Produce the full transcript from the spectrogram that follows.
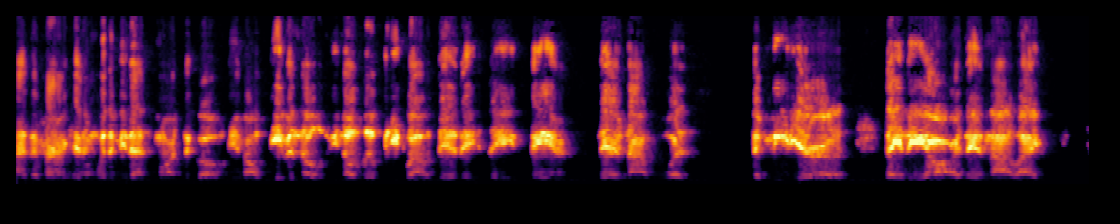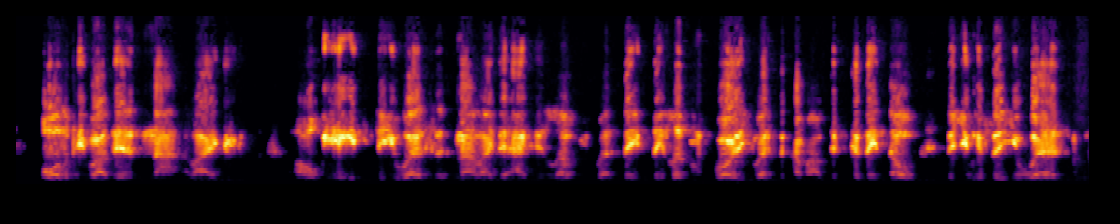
as American, it wouldn't be that smart to go. You know, even though you know little people out there, they they they they're not what the media say they are. They're not like all the people out there. Not like oh we hate the U.S. It's not like they actually love the U.S. They they looking for the U.S. to come out there because they know the U if the U.S. and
